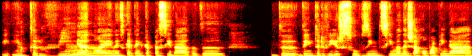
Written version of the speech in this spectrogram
intervinha, não é? Nem sequer tem capacidade de, de, de, intervir. Se o vizinho de cima deixa a roupa a pingar,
